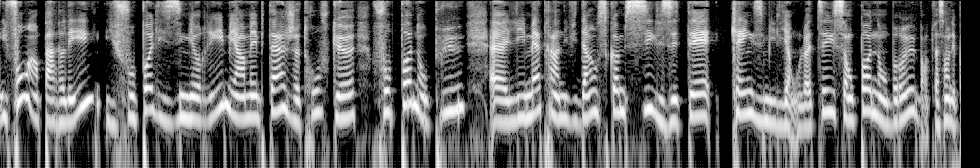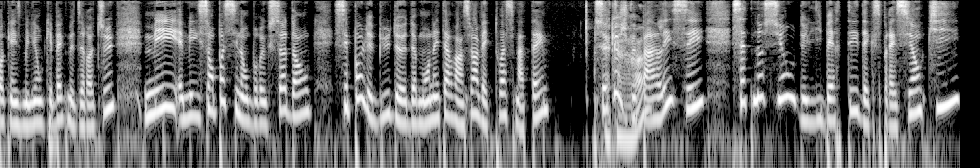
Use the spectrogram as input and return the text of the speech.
il- faut en parler, il faut pas les ignorer, mais en même temps, je trouve que faut pas non plus euh, les mettre en évidence comme s'ils étaient 15 millions. Là, tu sais, ils sont pas nombreux. Bon, de toute façon, on n'est pas 15 millions au Québec, me diras-tu, mais mais ils sont pas si nombreux que ça. Donc, c'est pas le but de, de mon intervention avec toi ce matin. Ce que je veux parler, c'est cette notion de liberté d'expression qui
